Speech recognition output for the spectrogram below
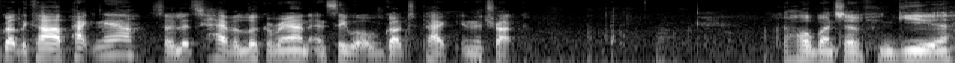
We've got the car packed now, so let's have a look around and see what we've got to pack in the truck. A whole bunch of gear,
